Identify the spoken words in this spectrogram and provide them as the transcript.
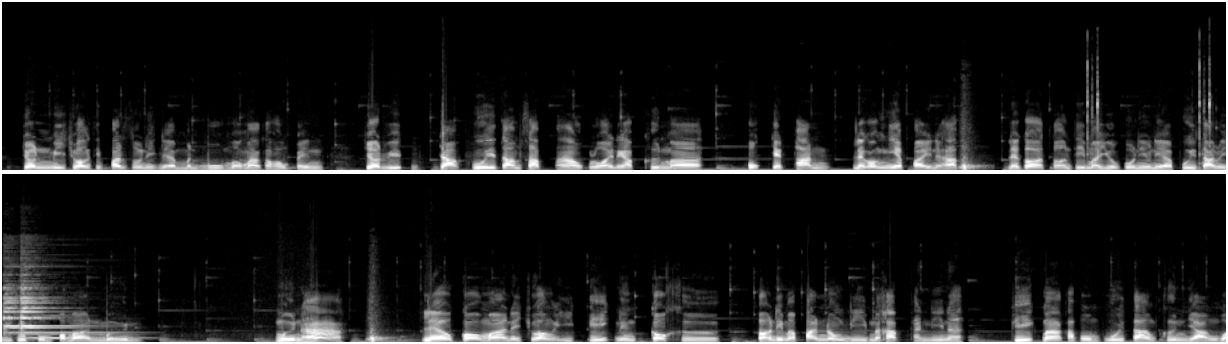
ๆ จนมีช่วงที่ปั้นโซนิกเนี่ยมันบูมมากๆครับผมเป็นยอดวิจากผู้ติดตามซับ5 600 นะครับ ขึ้นมา 6 7พันแล้วก็เงียบไปนะครับ แล้วก็ตอนที่มาอยู่กับโกนิวเนี่ยผู้ติดตามใน YouTube ผมประมาณหมื่นหมื่นห้าแล้วก็มาในช่วงอีกพีคหนึ่งก็คือ ตอนที่มาปั้นน้องดีมนะครับทันนี้นะ พีคมากครับผมผู้ติดตามขึ้นอย่างไว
